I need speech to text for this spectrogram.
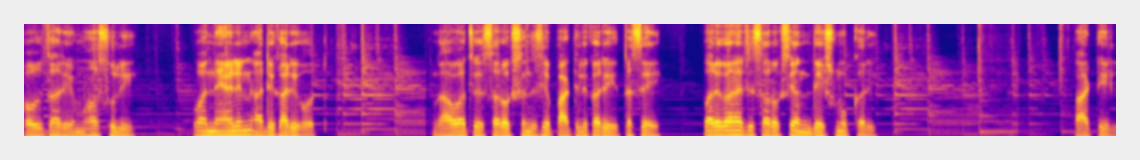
फौजदारी महसुली व न्यायालयीन अधिकारी होत. गावाचे संरक्षण जसे पाटील करी तसे परगण्याचे संरक्षण देशमुख करी. पाटील.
